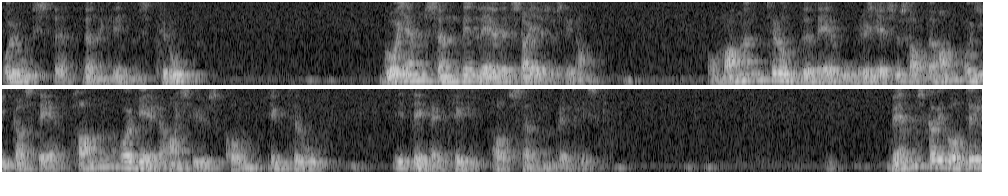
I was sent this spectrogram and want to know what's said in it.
Og roste denne kvinnens tro. Gå hjem, sønnen din lever, sa Jesus til ham. Og mannen trodde det ordet Jesus sa til ham, og gikk av sted. Han og hele hans hus kom til tro i tillegg til at sønnen ble frisk. Hvem skal vi gå til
